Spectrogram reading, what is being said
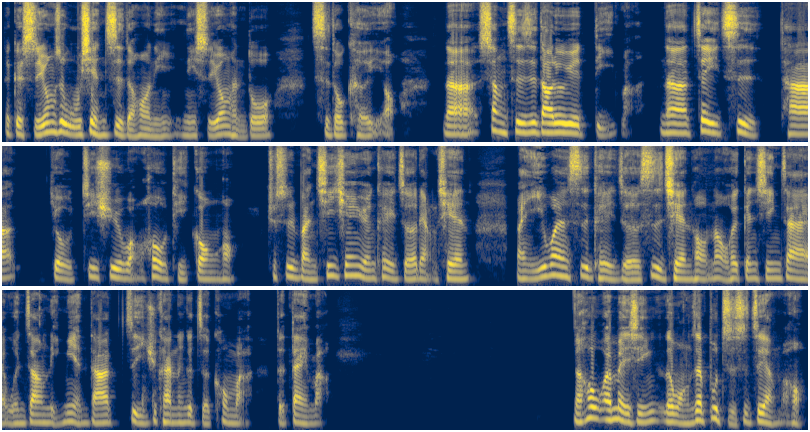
那个使用是无限制的哦，你你使用很多次都可以哦。那上次是到六月底嘛，那这一次它有继续往后提供哦，就是满七千元可以折两千，满一万四可以折四千哦。那我会更新在文章里面，大家自己去看那个折扣码的代码。然后完美型的网站不只是这样嘛，吼，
